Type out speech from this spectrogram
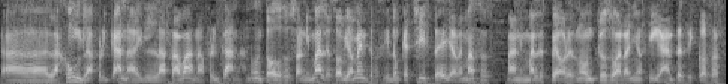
a la jungla africana y la sabana africana, ¿no? En todos sus animales, obviamente, pues sino que chiste y además animales peores, ¿no? Incluso arañas gigantes y cosas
